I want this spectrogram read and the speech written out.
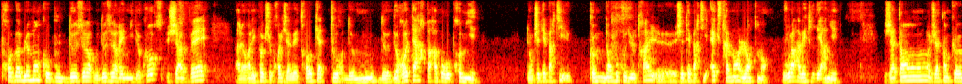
probablement qu'au bout de deux heures ou deux heures et demie de course, j'avais alors à l'époque, je crois que j'avais trois ou quatre tours de, de, retard par rapport au premier. Donc j'étais parti, comme dans beaucoup d'ultra, euh, j'étais parti extrêmement lentement, voire avec les derniers. J'attends, j'attends que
